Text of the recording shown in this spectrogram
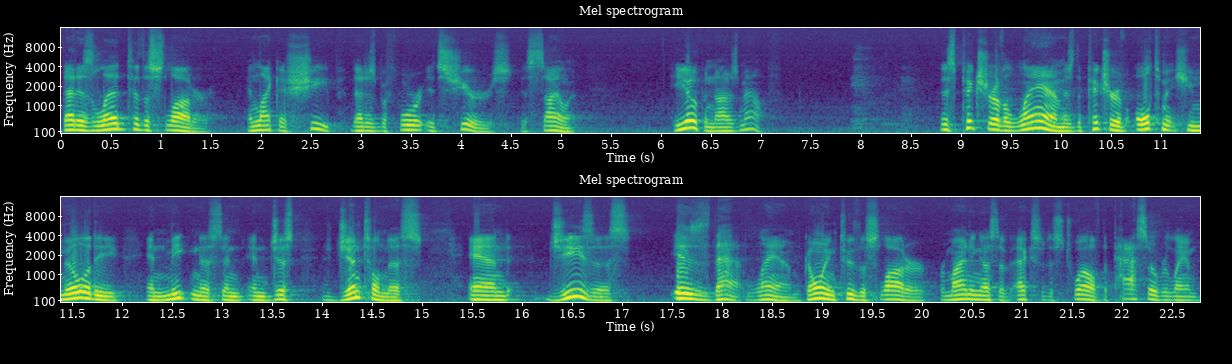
that is led to the slaughter, and like a sheep that is before its shearers is silent. He opened not his mouth. This picture of a lamb is the picture of ultimate humility and meekness and, and just gentleness. And Jesus is that lamb going to the slaughter, reminding us of Exodus 12, the Passover lamb.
